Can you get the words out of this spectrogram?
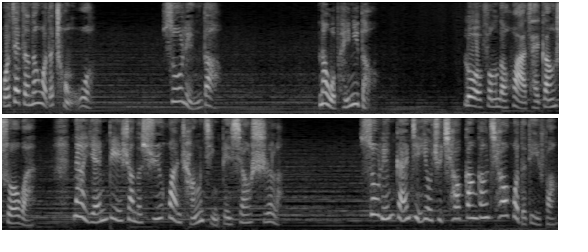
我再等等我的宠物。苏玲道：“那我陪你等。”洛风的话才刚说完，那岩壁上的虚幻场景便消失了。苏玲赶紧又去敲刚刚敲过的地方，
